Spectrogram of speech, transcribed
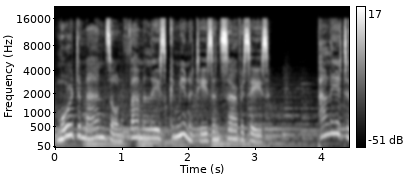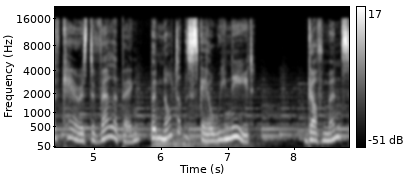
more demands on families, communities, and services. Palliative care is developing, but not at the scale we need. Governments,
